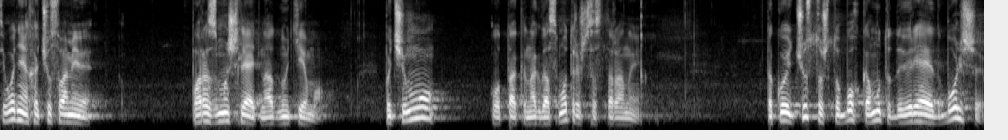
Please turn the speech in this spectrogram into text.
Сегодня я хочу с вами поразмышлять на одну тему. Почему вот так иногда смотришь со стороны, такое чувство, что Бог кому-то доверяет больше,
